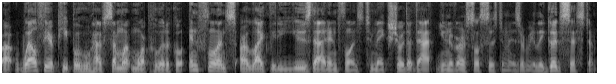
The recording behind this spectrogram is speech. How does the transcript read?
uh, wealthier people who have somewhat more political influence are likely to use that influence to make sure that that universal system is a really good system.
